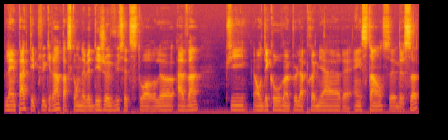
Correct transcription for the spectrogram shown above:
l'impact est plus grand parce qu'on avait déjà vu cette histoire-là avant puis on découvre un peu la première instance de ça,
